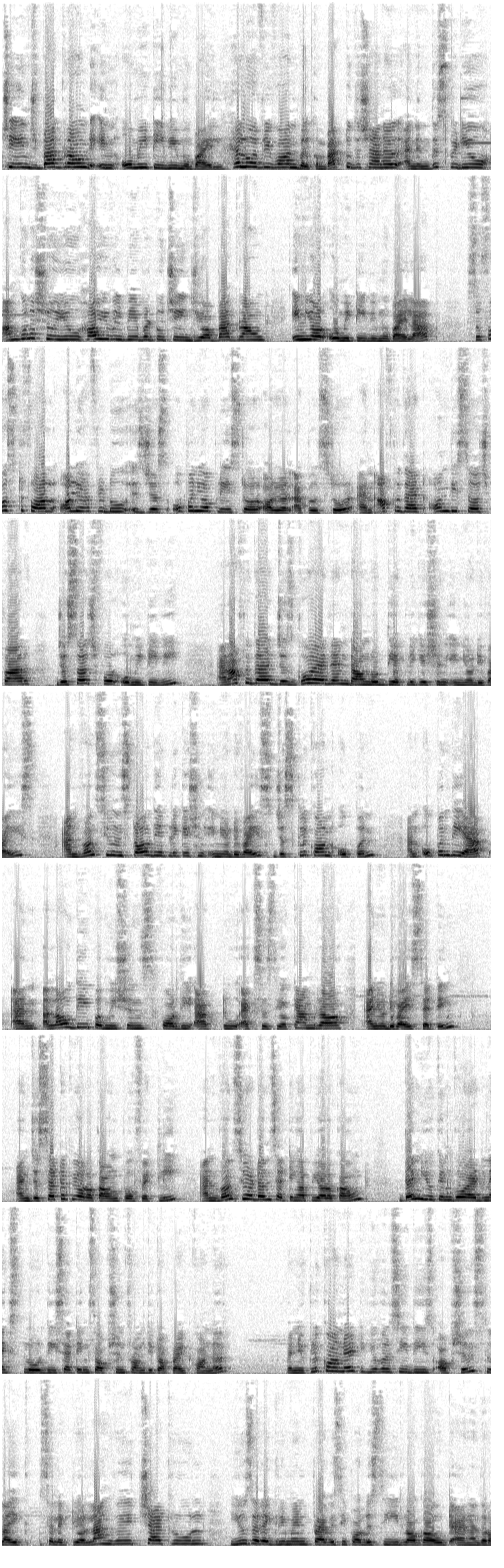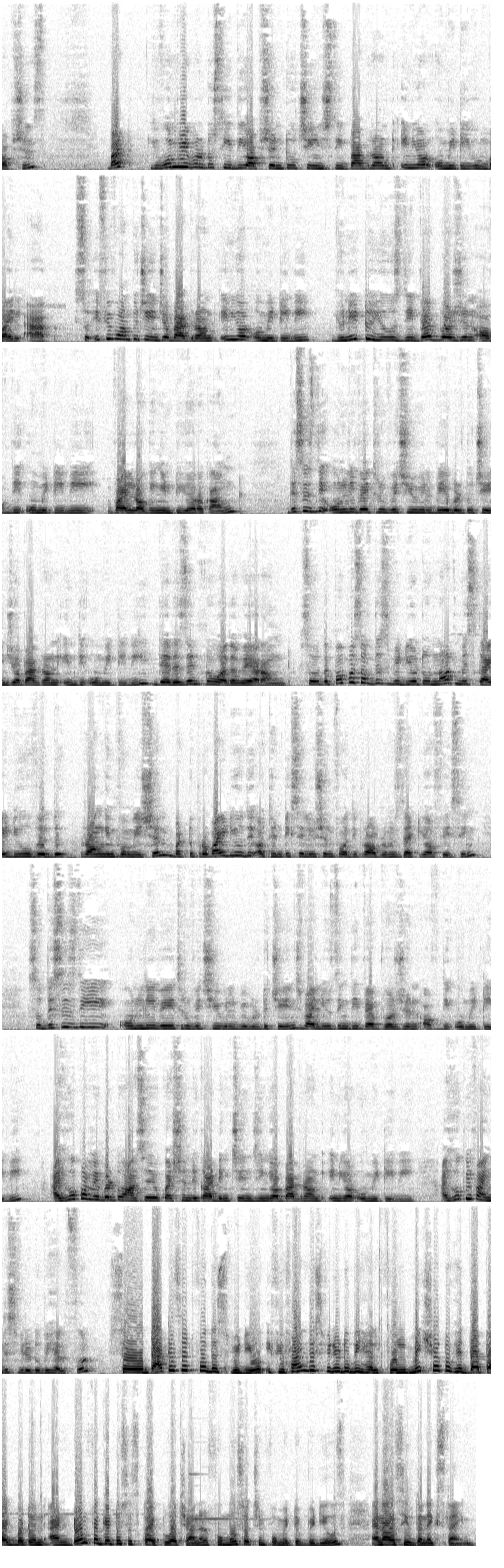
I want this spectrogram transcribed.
change background in OmeTV mobile. Hello everyone, welcome back to the channel. And in this video I'm going to show you how you will be able to change your background in your OmeTV mobile app. So first of all, all you have to do is just open your Play Store or your Apple Store. And after that on the search bar just search for OmeTV and after that just go ahead and download the application in your device. And once you install the application in your device just click on open and open the app and allow the permissions for the app to access your camera and your device setting and just set up your account perfectly and once you're done setting up your account then you can go ahead and explore the settings option from the top right corner when you click on it you will see these options like select your language chat rule user agreement privacy policy logout and other options but you won't be able to see the option to change the background in your OmeTV mobile app. So if you want to change your background in your OmeTV, you need to use the web version of the OmeTV while logging into your account. This is the only way through which you will be able to change your background in the OmeTV. There isn't no other way around. So the purpose of this video to not misguide you with wrong information but to provide you the authentic solution for the problems that you are facing. So this is the only way through which you will be able to change while using the web version of the OmeTV. I hope I'm able to answer your question regarding changing your background in your OmeTV. I hope you find this video to be helpful. So that is it for this video. If you find this video to be helpful, make sure to hit that like button and don't forget to subscribe to our channel for more such informative videos and I'll see you the next time.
